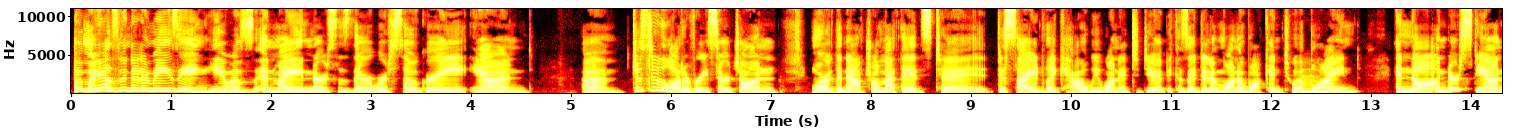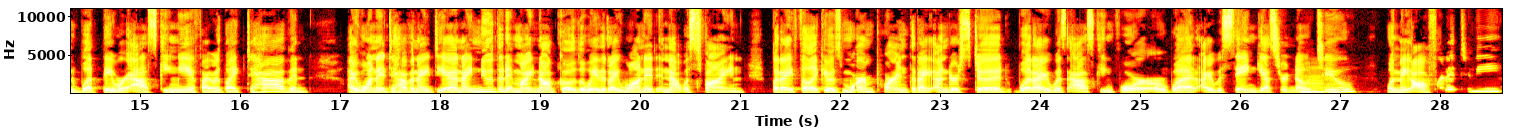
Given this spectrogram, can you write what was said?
but my husband did amazing. He was, and my nurses there were so great and um, just did a lot of research on more of the natural methods to decide like how we wanted to do it because I didn't want to walk into it mm blind and not understand what they were asking me if I would like to have. And I wanted to have an idea and I knew that it might not go the way that I wanted and that was fine. But I felt like it was more important that I understood what I was asking for or what I was saying yes or no mm. to when they offered it to me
